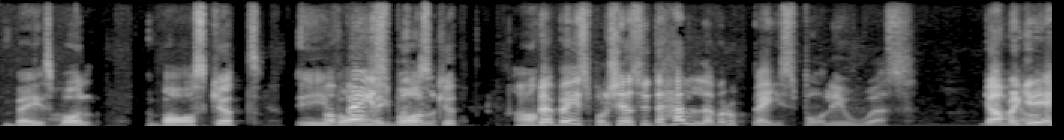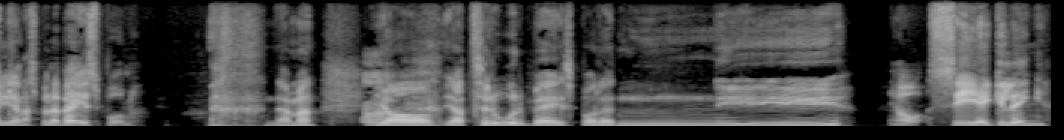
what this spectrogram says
baseball, basket, i Ja, vanlig baseball. basket. Ja. Ba- Baseball känns ju inte heller, vadå baseball i OS? Gamla Jag grekerna vet. spelar baseball. Nej men, jag, jag tror baseball är ny. Ja, segling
